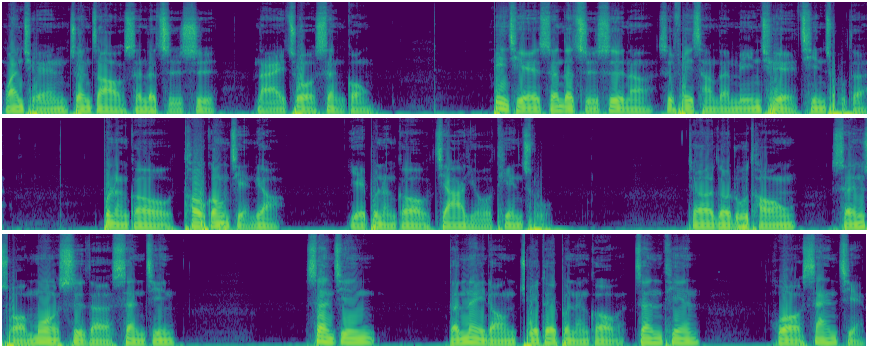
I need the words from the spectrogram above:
完全遵照神的指示来做圣工，并且神的指示呢，是非常的明确清楚的，不能够偷工减料。也不能够加油添醋，这就如同神所默示的圣经，圣经的内容绝对不能够增添或删减。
